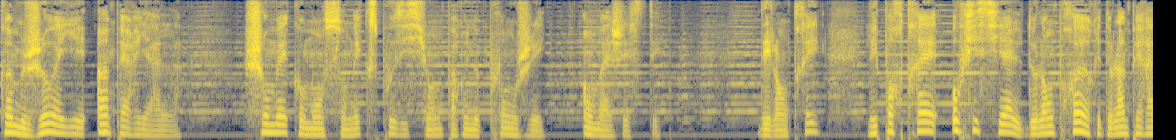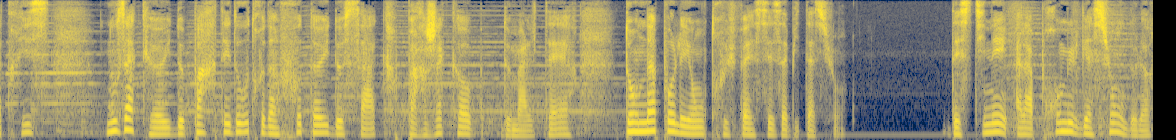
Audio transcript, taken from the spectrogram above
comme joaillier impérial, Chaumet commence son exposition par une plongée en majesté. Dès l'entrée, les portraits officiels de l'empereur et de l'impératrice nous accueillent de part et d'autre d'un fauteuil de sacre par Jacob de Malter, dont Napoléon truffait ses habitations. Destinés à la promulgation de leur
